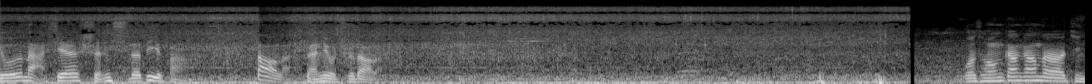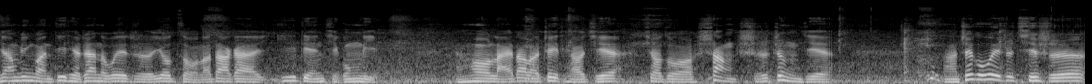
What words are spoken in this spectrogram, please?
有哪些神奇的地方。到了，咱就知道了。我从刚刚的锦江宾馆地铁站的位置又走了大概一点几公里，然后来到了这条街，叫做上池正街。啊，这个位置其实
